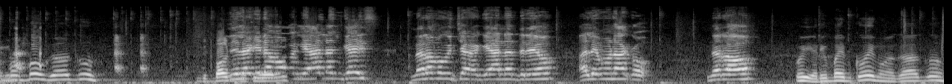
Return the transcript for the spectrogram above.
is bubaw gago. Di lagi na mo kagyanan guys. Nara mo gud siya kagyanan dire oh. Ali mo na ako. Nara oh. Uy, revive ko eh mga gago.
